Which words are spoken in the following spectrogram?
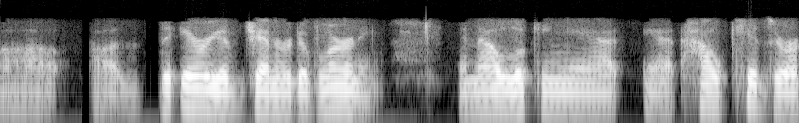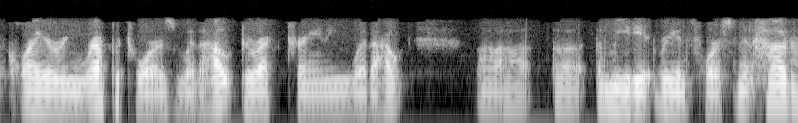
uh, uh, the area of generative learning, and now looking at at how kids are acquiring repertoires without direct training, without uh, uh, immediate reinforcement. How do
